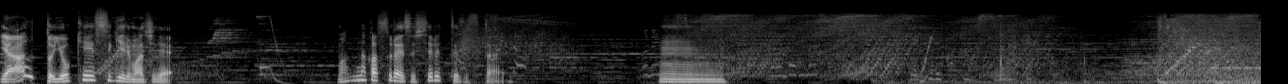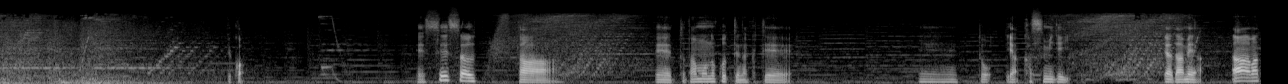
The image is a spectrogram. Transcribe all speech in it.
いや、アウト余計すぎる、マジで。真ん中スライスしてるって、絶対。うーん。てか。SS は打った。えーっと、何も残ってなくて、えーっと、いや、霞でいい。いや、ダメや。あー、ま、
